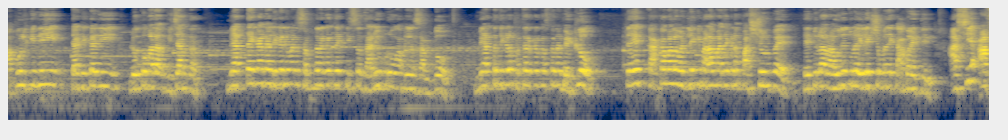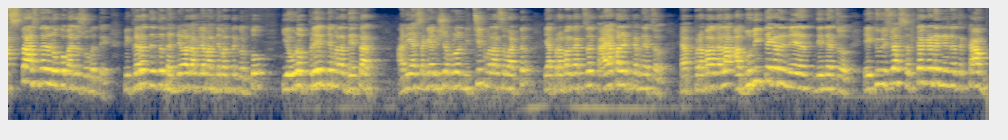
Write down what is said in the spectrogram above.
आपुलकीनी त्या ठिकाणी लोक मला विचारतात मी आता एका त्या ठिकाणी माझ्या संतनगरचा एक किस्सा जाणीवपूर्वक आपल्याला सांगतो. मी आता तिकडे प्रचार करत असताना भेटलो. तर एक काका मला म्हटले की मला माझ्याकडे पाचशे रुपये हे तुला राहू दे तुला इलेक्शनमध्ये कामं येतील. अशी आस्था असणारे लोक माझ्यासोबत आहे. मी खरंच त्यांचा धन्यवाद आपल्या माध्यमातून करतो की एवढं प्रेम ते मला देतात. आणि या सगळ्या विषयामुळे निश्चित मला असं वाटतं या प्रभागाचं कायापालट करण्याचं या प्रभागाला आधुनिकतेकडे ने- नेण्याचं एकविसव्या शतकाकडे नेण्याचं काम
